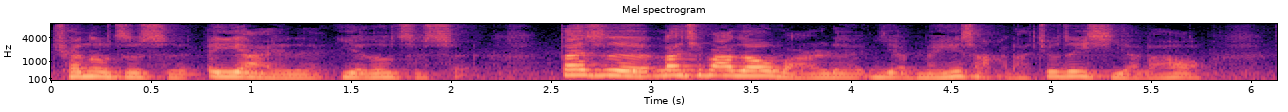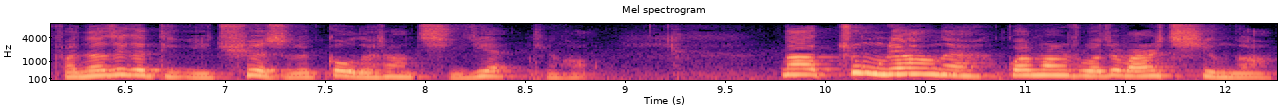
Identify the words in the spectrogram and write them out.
全都支持，AI 的也都支持。但是乱七八糟玩的也没啥了，就这些了哈。反正这个底确实够得上旗舰，挺好。那重量呢？官方说这玩意儿轻啊，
